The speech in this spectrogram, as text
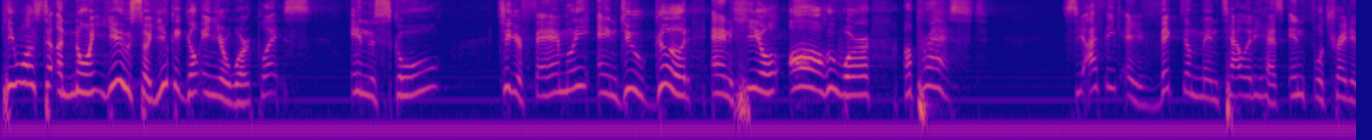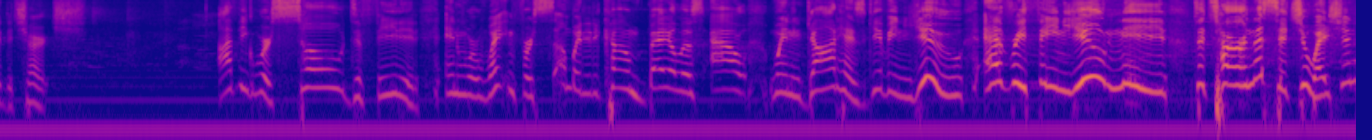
He wants to anoint you so you could go in your workplace, in the school, to your family, and do good and heal all who were oppressed. See, I think a victim mentality has infiltrated the church. I think we're so defeated and we're waiting for somebody to come bail us out when God has given you everything you need to turn the situation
